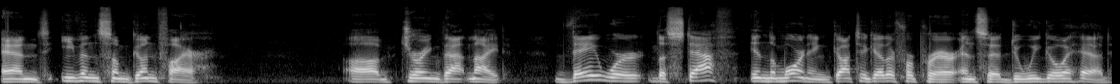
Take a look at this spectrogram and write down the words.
and even some gunfire uh, during that night. They were, the staff in the morning got together for prayer and said, Do we go ahead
